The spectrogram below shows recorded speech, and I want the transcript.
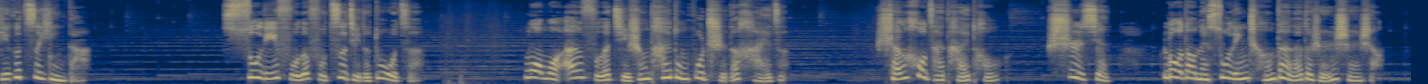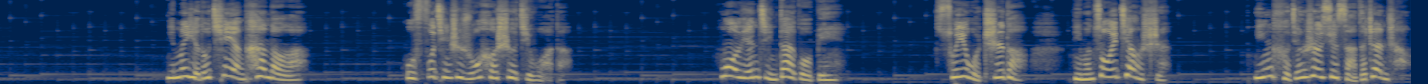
一个字应答。苏黎抚了抚自己的肚子，默默安抚了几声胎动不止的孩子。然后才抬头，视线落到那苏林城带来的人身上。你们也都亲眼看到了，我父亲是如何设计我的。莫连锦带过兵，所以我知道，你们作为将士，宁可将热血洒在战场，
